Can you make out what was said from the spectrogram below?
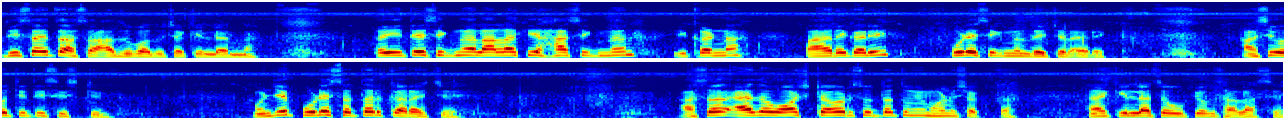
दिसायचं असं आजूबाजूच्या किल्ल्यांना. तर इथे सिग्नल आला की हा सिग्नल इकडनं पहारेकरी पुढे सिग्नल द्यायचे डायरेक्ट अशी होती ती सिस्टीम म्हणजे पुढे सतर्क करायचे असं ॲज अ वॉच टॉवरसुद्धा तुम्ही म्हणू शकता. ह्या किल्ल्याचा उपयोग झाला असेल.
